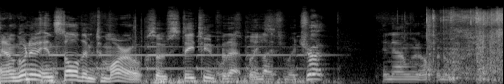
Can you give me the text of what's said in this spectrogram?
And I'm going to install them tomorrow, so stay tuned for that, please. Lights in my truck, and now I'm going to open them.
